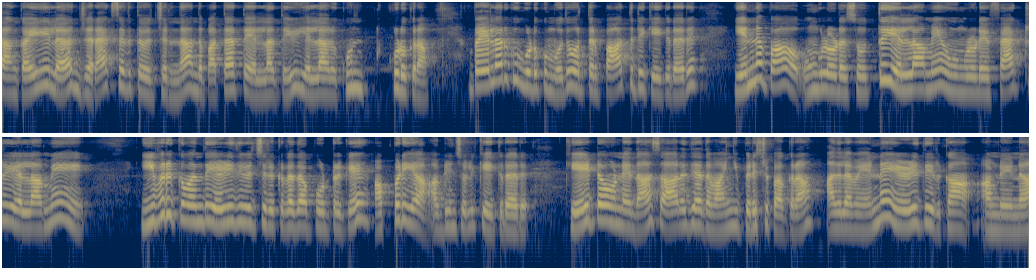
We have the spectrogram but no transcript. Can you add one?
தன் கையில் ஜெராக்ஸ் எடுத்து வச்சுருந்த அந்த பத்திரத்தை எல்லாத்தையும் எல்லாருக்கும் கொடுக்குறான். இப்போ எல்லாருக்கும் கொடுக்கும்போது ஒருத்தர் பார்த்துட்டு கேட்குறாரு என்னப்பா உங்களோட சொத்து எல்லாமே உங்களுடைய ஃபேக்ட்ரி எல்லாமே இவருக்கு வந்து எழுதி வச்சிருக்கிறதா போட்டிருக்கே அப்படியா? அப்படின்னு சொல்லி கேட்குறாரு கேட்ட உடனே தான் சாரதி அதை வாங்கி பிரித்து பார்க்குறான். அதில் அவன் என்ன எழுதியிருக்கான் அப்படின்னா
